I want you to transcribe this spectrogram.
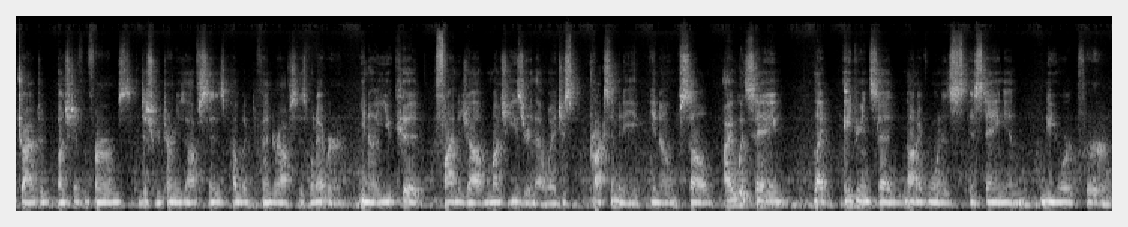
drive to a bunch of different firms, district attorney's offices, public defender offices, whatever. You know, you could find a job much easier that way, just proximity, you know. So I would say, like Adrian said, not everyone is, is staying in New York for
